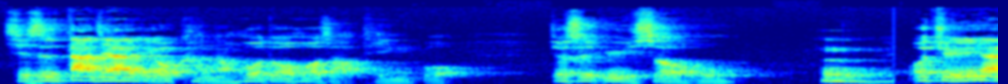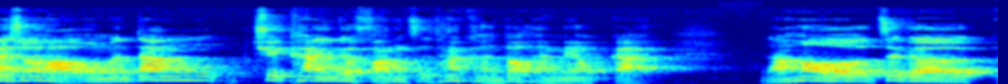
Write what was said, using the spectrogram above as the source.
其实大家有可能或多或少听过，就是预售屋。嗯我举例来说好，我们当去看一个房子，它可能都还没有盖，然后这个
